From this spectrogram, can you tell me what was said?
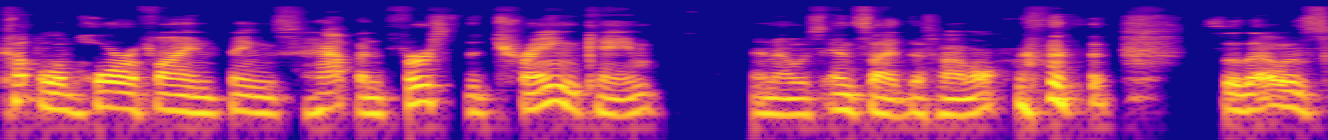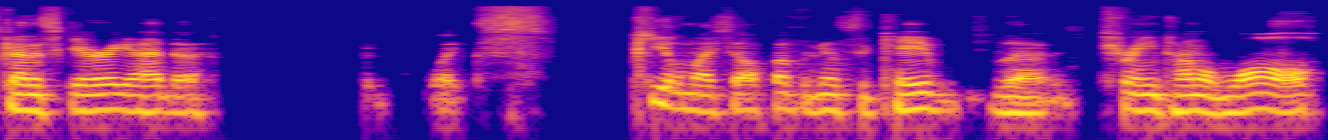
couple of horrifying things happened. First, the train came and I was inside the tunnel. so that was kind of scary. I had to like peel myself up against the cave, the train tunnel wall.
